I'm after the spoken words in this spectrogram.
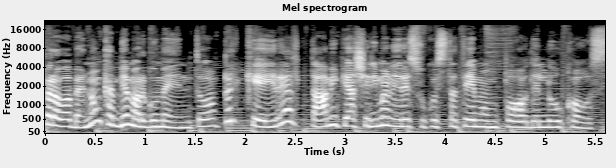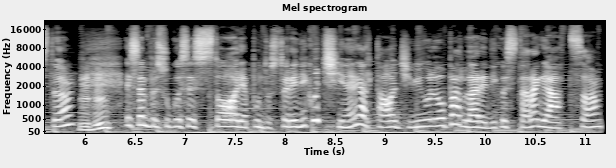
Però, vabbè, non cambiamo argomento perché in realtà mi piace rimanere su questo tema un po' del low cost. Mhm. E sempre su queste storie, appunto, storie di cucina. In realtà oggi vi volevo parlare di questa ragazza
